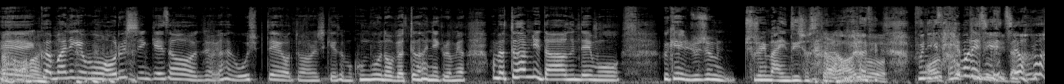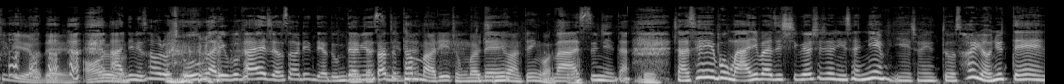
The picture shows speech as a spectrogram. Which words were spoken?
네, 그러니까 만약에 뭐 어르신께서 한 50대 어떤 어르신께서 뭐 공부 너 몇 등 하니 그러면 어, 몇등 합니다. 근데 뭐 그렇게 요즘 주름이 많이 드셨어요. 분위기 어, 살벌해지겠죠. 꿀팁입니다. 꿀팁이에요. 네. 아니면 서로 좋은 거 아니고 가야죠. 설인데요. 네, 농담이었습니다. 따뜻한 말이 정말 중요한 때인 것 같아요. 맞습니다. 네. 자, 새해 복 많이 받으시고요. 최전 이사님. 예, 저희는 또 설 연휴 때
